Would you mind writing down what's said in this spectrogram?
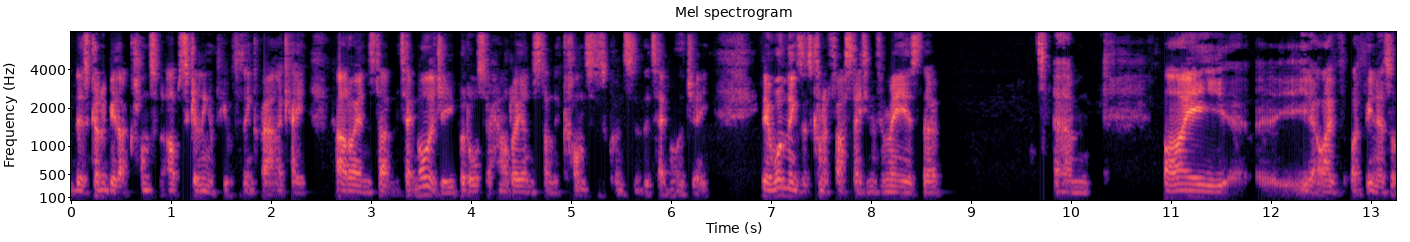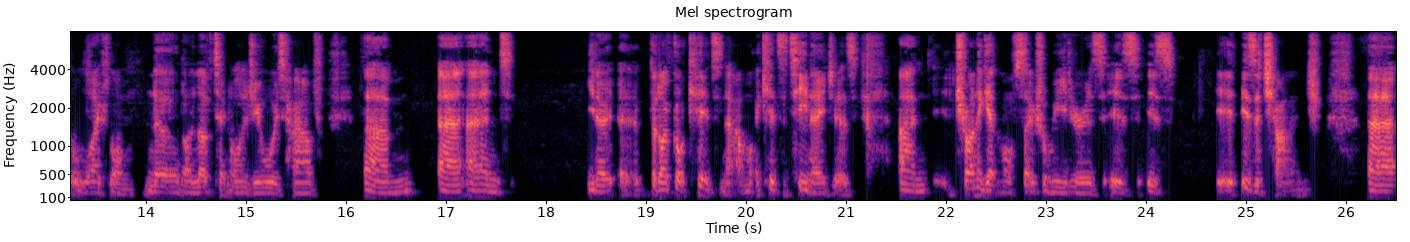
there's going to be that constant upskilling of people to think about, okay, how do I understand the technology, but also how do I understand the consequences of the technology? You know, one of the things that's kind of fascinating for me is that um, I, you know, I've I've been a sort of lifelong nerd. I love technology, always have, um, and you know, uh, but I've got kids now. My kids are teenagers, and trying to get them off social media is is is is a challenge. Uh,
